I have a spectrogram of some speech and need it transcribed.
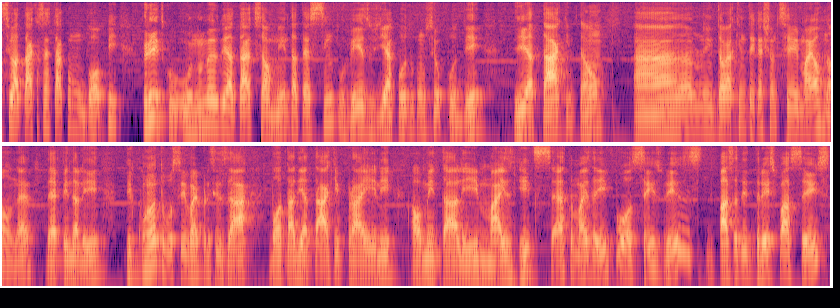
se o ataque acertar com um golpe crítico. O número de ataques aumenta até 5 vezes de acordo com o seu poder de ataque. Então, ah, então aqui não tem questão de ser maior não, né? Depende ali de quanto você vai precisar botar de ataque para ele aumentar ali mais hits, certo? Mas aí, pô, seis vezes, passa de 3 para 6,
